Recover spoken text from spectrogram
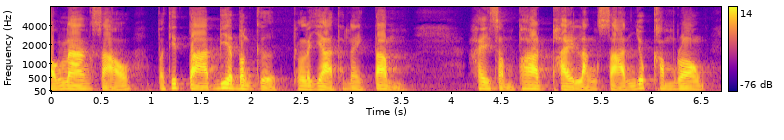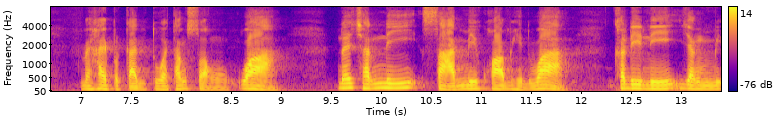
องนางสาว ปฏิตาเบี้ยบังเกิดภรรยาทนายตั้มให้สัมภาษณ์ภายหลังศาลยกคำร้อง ไม่ให้ประกันตัวทั้งสองว่า ในชั้นนี้ศาลมีความเห็นว่า คดีนี้ยังมี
